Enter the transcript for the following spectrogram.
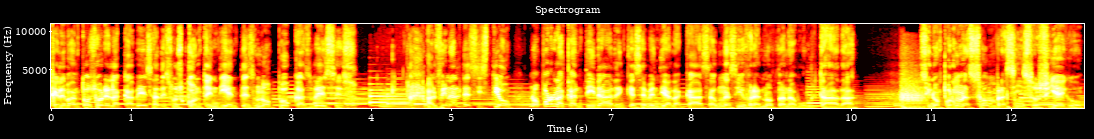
que levantó sobre la cabeza de sus contendientes no pocas veces. Al final desistió, no por la cantidad en que se vendía la casa, una cifra no tan abultada, sino por una sombra sin sosiego,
